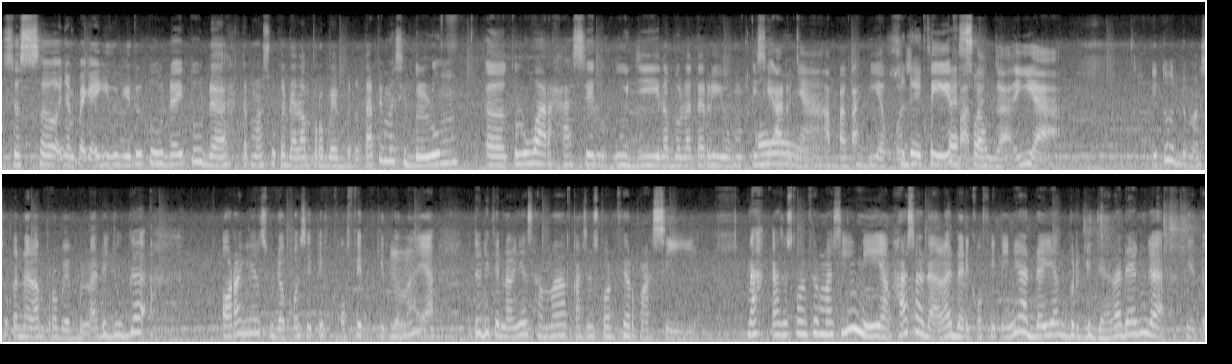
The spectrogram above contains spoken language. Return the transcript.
Sesek nyampe kayak gitu-gitu tuh udah itu udah termasuk ke dalam probable tapi masih belum uh, keluar hasil uji laboratorium PCR-nya apakah dia positif atau enggak? Iya. Itu udah masuk ke dalam probable ada juga orang yang sudah positif covid gitu lah ya. Itu dikenalnya sama kasus konfirmasi nah kasus konfirmasi ini yang khas adalah dari covid ini ada yang bergejala ada yang enggak gitu.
